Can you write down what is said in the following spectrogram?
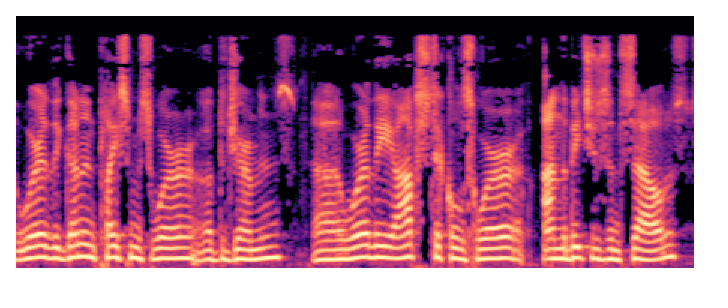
where the gun emplacements were of the Germans, uh, where the obstacles were on the beaches themselves,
